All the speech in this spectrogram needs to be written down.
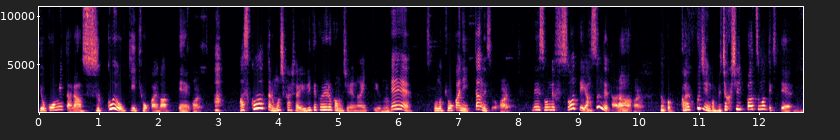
横を見たらすっごい大きい教会があって、はい。ああそこだったらもしかしたら入れてくれるかもしれないって言って、そこの教会に行ったんですよ。はい。でそんで座って休んでたら、はい。なんか外国人がめちゃくちゃいっぱい集まってきて、うん。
